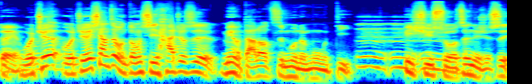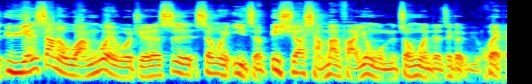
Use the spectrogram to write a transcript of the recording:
对我觉得，我觉得像这种东西，它就是没有达到字幕的目的。嗯嗯，必须说，真的就是语言上的玩味，我觉得是身为译者必须要想办法用我们中文的这个语汇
